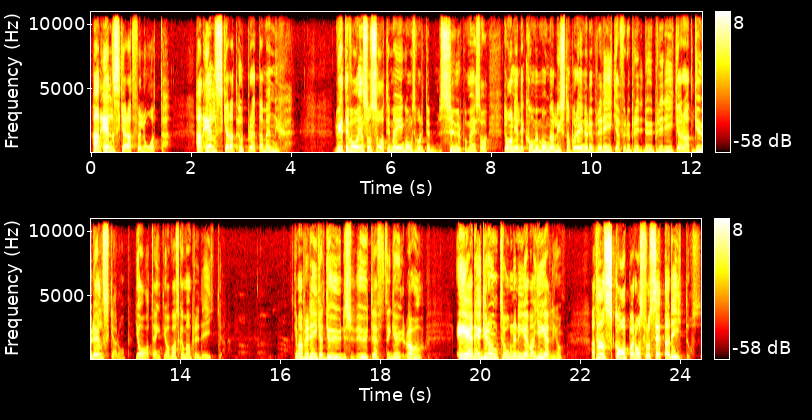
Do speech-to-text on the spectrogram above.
Han älskar att förlåta. Han älskar att upprätta människor. Du vet, det var en som sa till mig en gång som var lite sur på mig. Sa, Daniel, det kommer många att lyssna på dig när du predikar, för du predikar att Gud älskar dem. Ja, tänkte jag, vad ska man predika? Ska man predika att Gud är ute efter Gud? Oh. Är det grundtonen i evangelium? Att han skapade oss för att sätta dit oss.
